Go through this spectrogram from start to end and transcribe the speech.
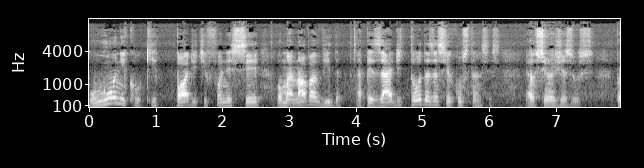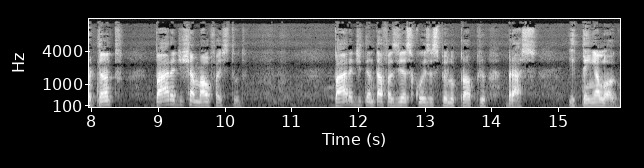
o único que pode te fornecer uma nova vida, apesar de todas as circunstâncias. É o Senhor Jesus. Portanto, para de chamar o faz tudo. Para de tentar fazer as coisas pelo próprio braço e tenha logo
